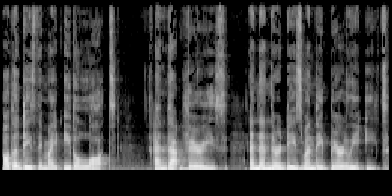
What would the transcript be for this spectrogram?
other days they might eat a lot, and that varies. And then there are days when they barely eat.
